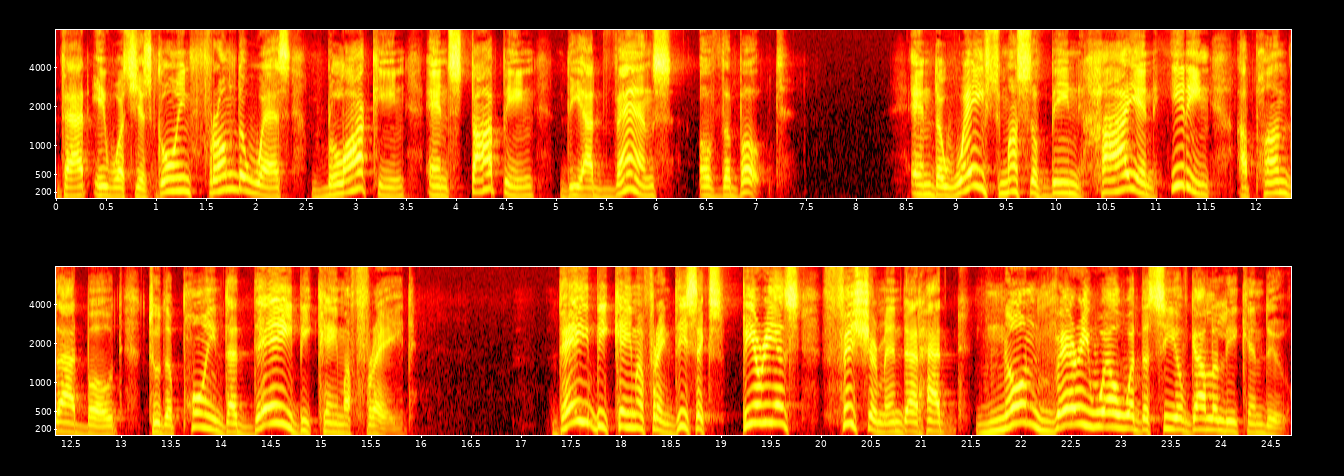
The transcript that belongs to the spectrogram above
that it was just going from the west, blocking and stopping the advance of the boat. And the waves must have been high and hitting upon that boat to the point that they became afraid. They became afraid. These experienced fishermen that had known very well what the Sea of Galilee can do,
